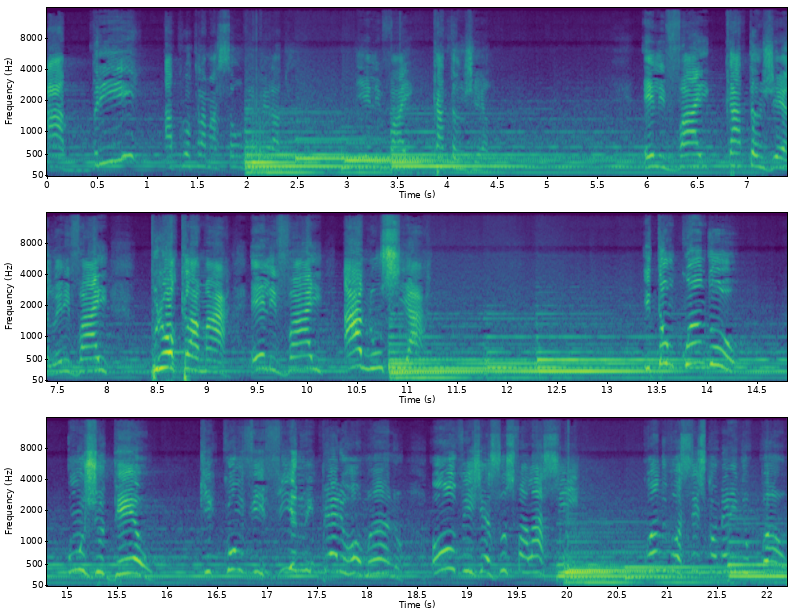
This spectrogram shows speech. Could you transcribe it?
abrir a proclamação do imperador e ele vai catangelo. Ele vai catangelo, ele vai proclamar, ele vai anunciar. Então, quando um judeu que convivia no Império Romano ouve Jesus falar assim: quando vocês comerem do pão,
